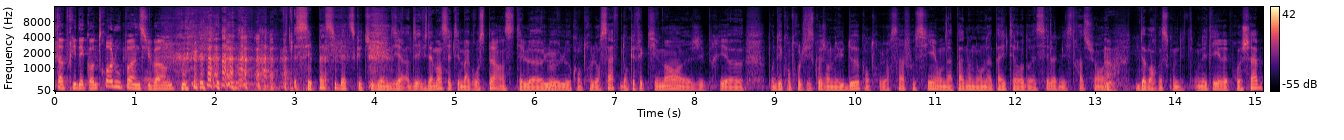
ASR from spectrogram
t'as pris des contrôles ou pas en suivant? C'est pas si bête ce que tu viens de dire. Évidemment, c'était ma grosse peur. Hein. C'était le, le, le, contrôle URSAF. Donc effectivement, euh, j'ai pris euh, bon, des contrôles fiscaux. J'en ai eu deux. Contrôle URSAF aussi. On n'a pas, non, non, on n'a pas été redressé. L'administration, ah. euh, d'abord parce qu'on on était irréprochable,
